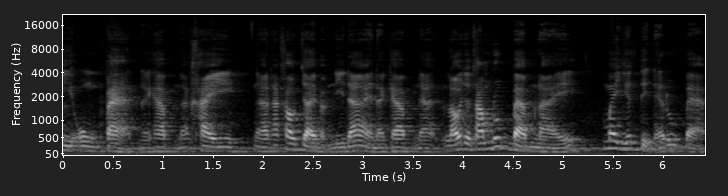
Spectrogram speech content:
มีองค์ 8 นะครับนะใครนะถ้าเข้าใจแบบนี้ได้นะครับนะเราจะทำรูปแบบไหนไม่ยึดติดในรูปแบบ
